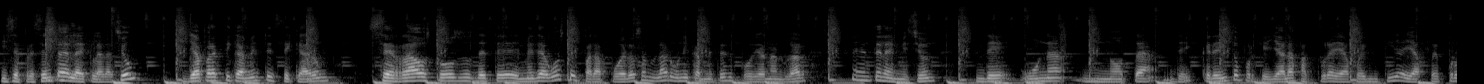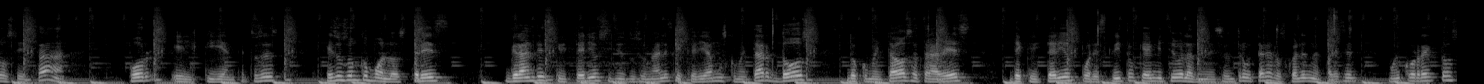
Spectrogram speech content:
y se presenta la declaración, ya prácticamente se quedaron cerrados todos esos DTE del mes de agosto y para poderlos anular únicamente se podrían anular mediante la emisión de una nota de crédito porque ya la factura ya fue emitida, ya fue procesada por el cliente. Entonces, esos son como los tres grandes criterios institucionales que queríamos comentar. Dos documentados a través de criterios por escrito que ha emitido la Administración Tributaria, los cuales me parecen muy correctos,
